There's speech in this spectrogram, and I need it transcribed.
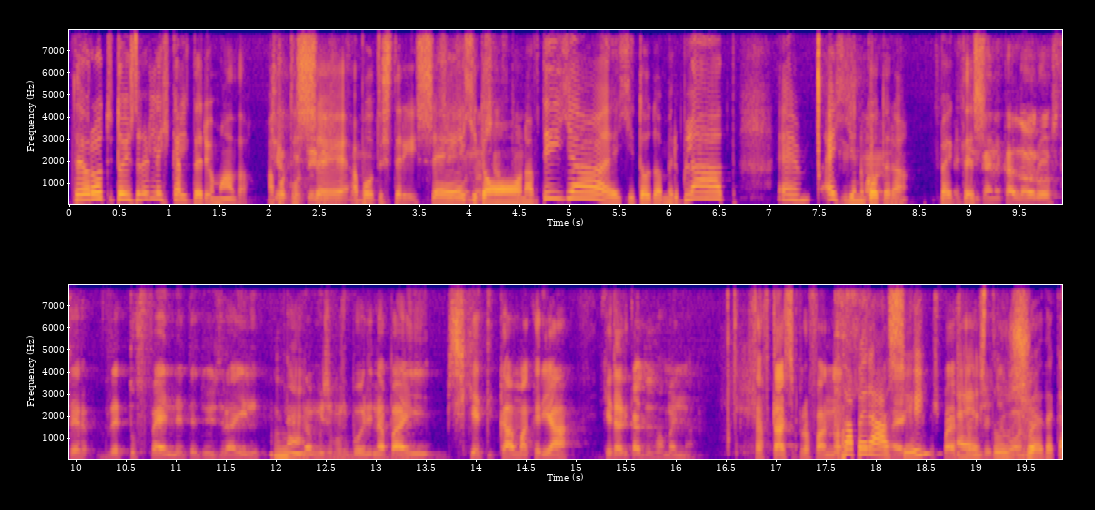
Θεωρώ ότι το Ισραήλ έχει καλύτερη ομάδα από εγώ τις, το ίδιο ε, συμφωνώ. από τις τρεις. Ε, Συμφωνώ έχει σε αυτό. τον Αβντίγια, έχει τον Ταμίρ Μπλατ, ε, έχει γενικότερα παίκτες. Έχει ένα καλό ρόστερ, δεν του φαίνεται του Ισραήλ. Ναι. Νομίζω πως μπορεί να πάει σχετικά μακριά για τα δικά του δεδομένα. Θα φτάσει προφανώς θα στους 16, περάσει όπως πάει, αυτό ε, νομίζω και εγώ, στους ναι. ε, 16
